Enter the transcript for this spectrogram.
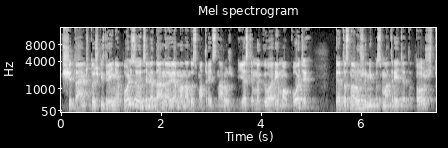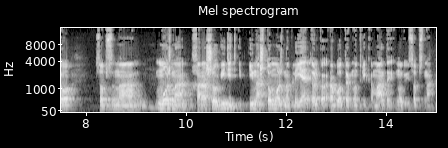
считаем с точки зрения пользователя, да, наверное, надо смотреть снаружи. Если мы говорим о коде, это снаружи не посмотреть, это то, что, собственно, можно хорошо видеть и, на что можно влиять, только работая внутри команды, ну и, собственно,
